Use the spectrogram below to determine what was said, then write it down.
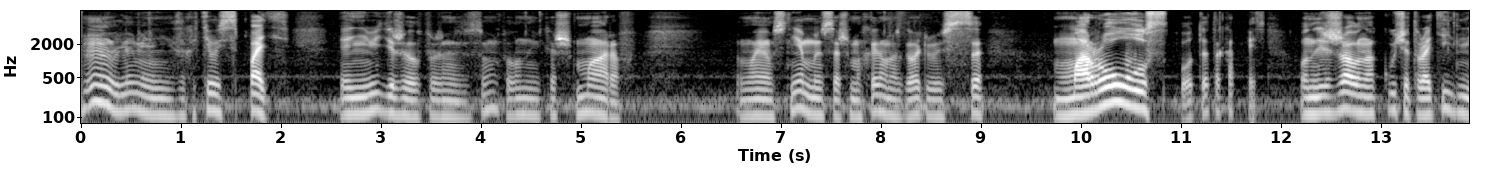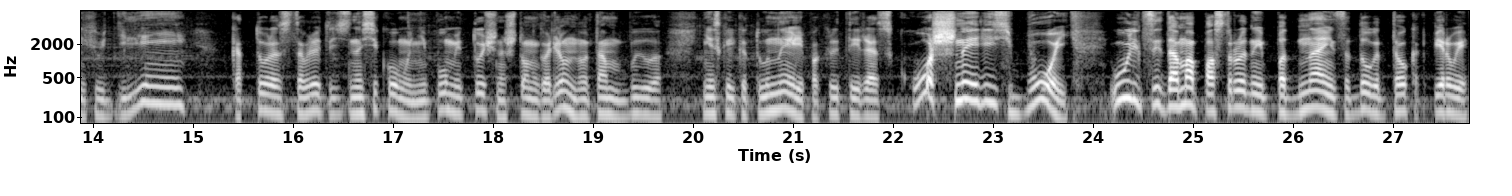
ну, мне захотелось спать. Я не выдержал сон полный кошмаров. В моем сне мы с Ашмахедом разговаривали с Мороуз. Вот это капец. Он лежал на куче отвратительных выделений, которые составляют эти насекомые. Не помню точно, что он говорил, но там было несколько туннелей, покрытые роскошной резьбой. Улицы и дома, построенные под нами задолго до того, как первый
